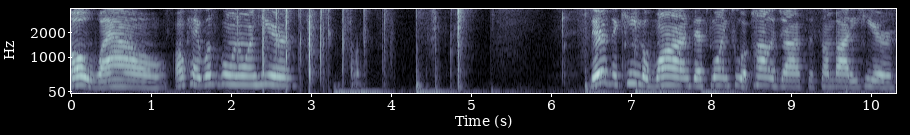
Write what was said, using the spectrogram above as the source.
Oh, wow. Okay, what's going on here? There's a King of Wands that's going to apologize to somebody here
